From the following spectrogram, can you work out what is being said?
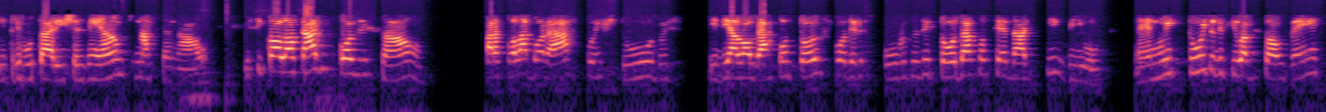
de tributaristas em âmbito nacional e se coloca à disposição para colaborar com estudos e dialogar com todos os poderes públicos e toda a sociedade civil, né, no intuito de que o absolvente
